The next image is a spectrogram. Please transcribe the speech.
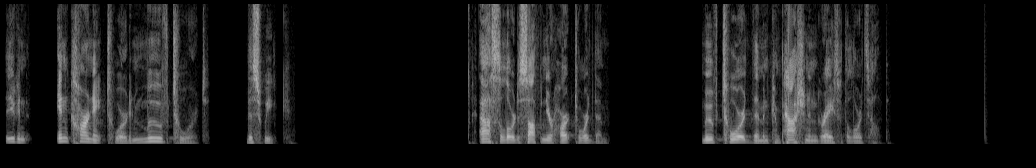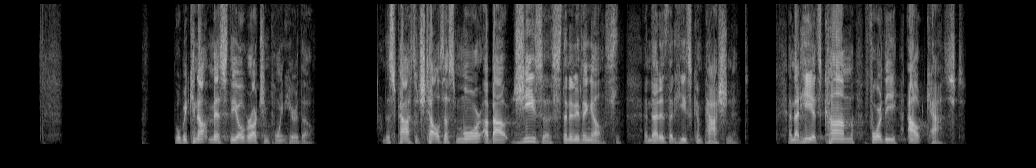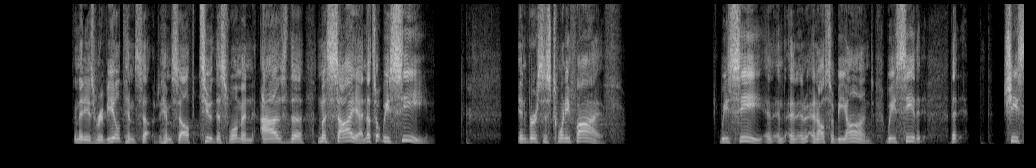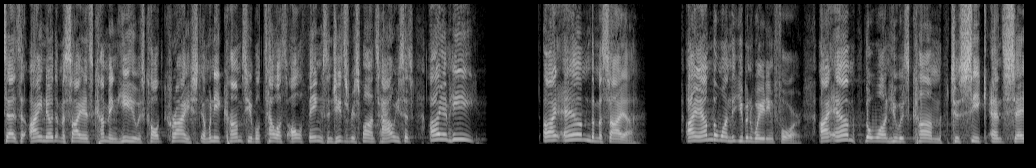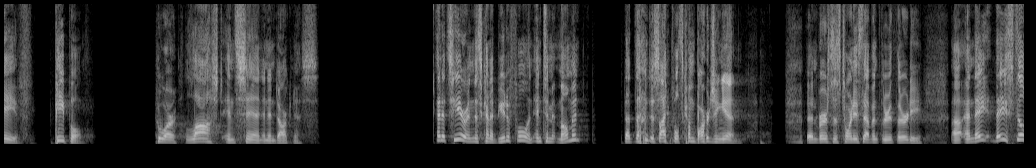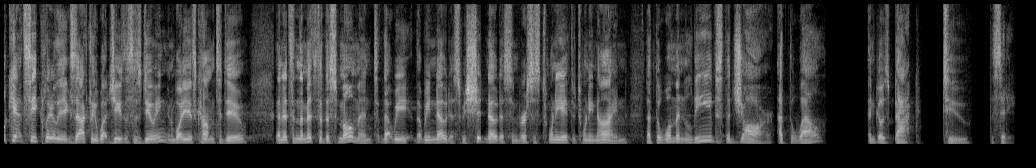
that you can incarnate toward and move toward this week. Ask the Lord to soften your heart toward them. move toward them in compassion and grace with the Lord's help. Well, we cannot miss the overarching point here, though. This passage tells us more about Jesus than anything else, and that is that he's compassionate and that he has come for the outcast. And that he has revealed himself, himself to this woman as the Messiah. And that's what we see in verses 25. We see, and, and, and also beyond, we see that, that she says that I know that Messiah is coming, he who is called Christ. And when he comes, he will tell us all things. And Jesus responds, How? He says, I am he. I am the Messiah. I am the one that you've been waiting for. I am the one who has come to seek and save people who are lost in sin and in darkness. And it's here in this kind of beautiful and intimate moment that the disciples come barging in in verses 27 through 30. Uh, and they, they still can't see clearly exactly what Jesus is doing and what he has come to do. And it's in the midst of this moment that we, that we notice, we should notice in verses 28 through 29, that the woman leaves the jar at the well and goes back to the city.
